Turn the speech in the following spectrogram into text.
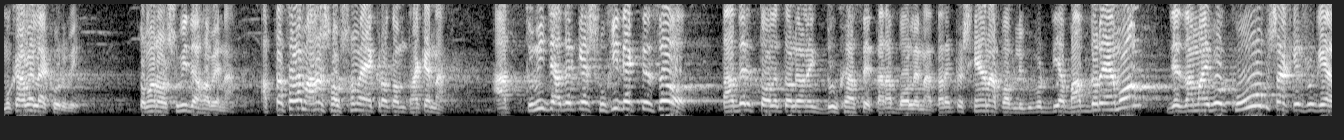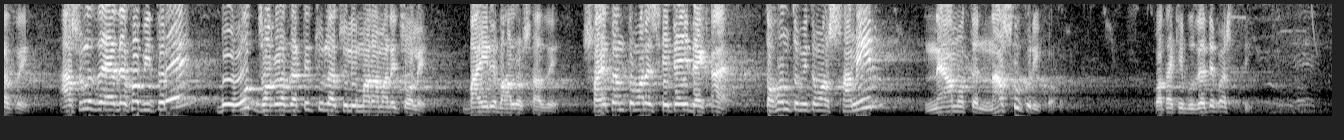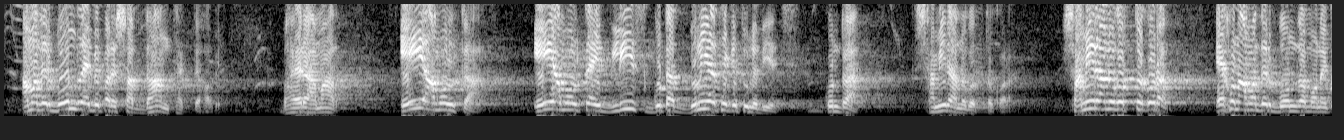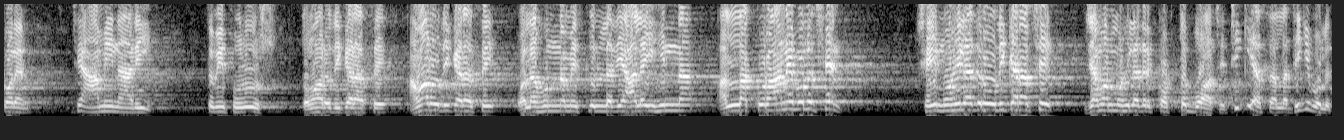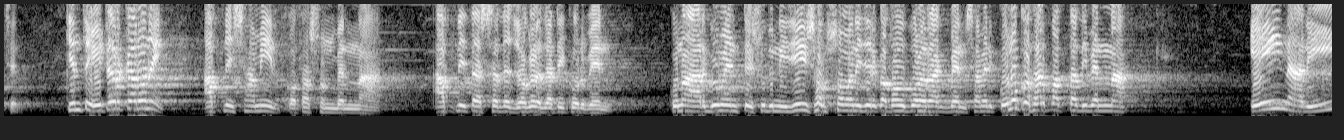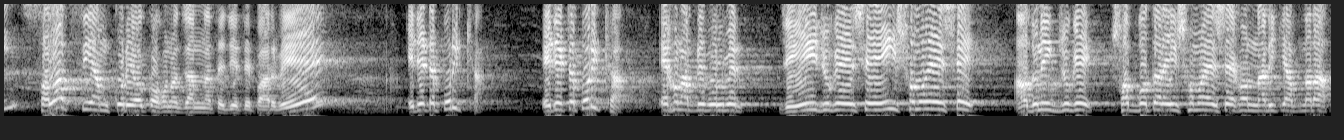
মোকাবেলা করবে। তোমার অসুবিধা হবে না। আর তাছাড়া মানুষ সবসময় একরকম থাকে না। আর তুমি যাদেরকে সুখী দেখতেছো, তাদের তলে তলে অনেক দুঃখ আছে, তারা বলে না। তারা একটু শেয়ানা পাবলিক উপর দিয়া ভাব ধরে এমন যে জামাইবো খুব শাখে সুখে আছে। আসলে যায় দেখো ভিতরে বহুত ঝগড়াঝাটি, চুলাচুলি, মারামারি চলে। বাইরে ভালো সাজে। শয়তান তোমার সেটাই দেখায়। তখন তুমি তোমার স্বামীর নেয়ামতের নাশুকরি করো। কথা কি বুঝাতে পারছি? আমাদের বোনরা এ ব্যাপারে সাবধান থাকতে হবে। ভাইরা আমার, এই আমলটা এই আমলটা ইবলিস গোটা দুনিয়া থেকে তুলে দিয়েছে। কোনটা? স্বামীর আনুগত্য করা। স্বামীর আনুগত্য করা। এখন আমাদের বোনরা মনে করেন যে আমি নারী, তুমি পুরুষ, তোমার অধিকার আছে, আমার অধিকার আছে। ওলাহুন্না মিসলুল্লাদি আলাইহিন্না। আল্লাহ কোরআনে বলেছেন, সেই মহিলাদের অধিকার আছে যেমন মহিলাদের কর্তব্য আছে, ঠিকই আছে, আল্লাহ ঠিকই বলেছেন। কিন্তু এটার কারণে আপনি স্বামীর কথা শুনবেন না, আপনি তার সাথে ঝগড়াঝাটি করবেন, কোন আর্গুমেন্টে শুধু নিজেই সব সময় নিজের কথা উপরে রাখবেন, স্বামীর কোনো কথার পাত্তা দিবেন না। এই নারী সলাৎ সিয়াম করেও কখনো জান্নাতে যেতে পারবে এটা একটা পরীক্ষা। এটা একটা পরীক্ষা। এখন আপনি বলবেন যে এই যুগে এসে, এই সময়ে এসে, আধুনিক যুগে সভ্যতার এই সময়ে এসে এখন নারীকে আপনারা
